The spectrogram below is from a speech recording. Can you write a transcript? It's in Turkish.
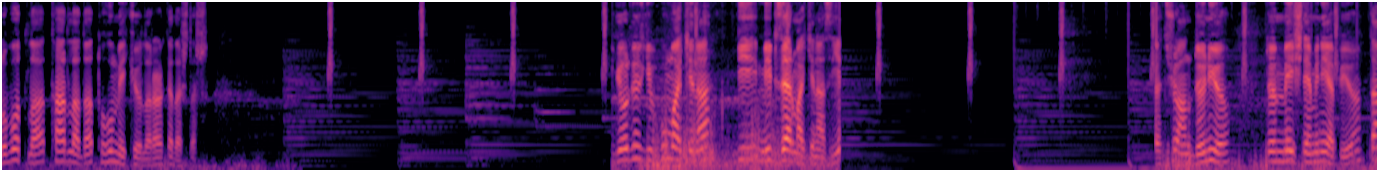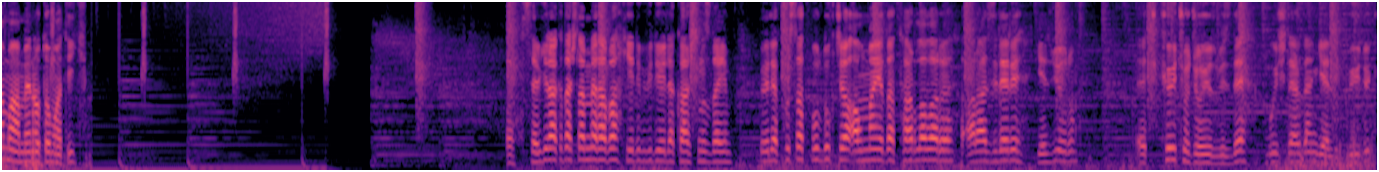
Robotla tarlada tohum ekiyorlar arkadaşlar. Gördüğünüz gibi bu makina bir mibzer makinası. Evet şu an dönüyor. Dönme işlemini yapıyor. Tamamen otomatik. Sevgili arkadaşlar merhaba. Yeni bir video ile karşınızdayım. Böyle fırsat buldukça Almanya'da tarlaları, arazileri geziyorum. Evet, köy çocuğuyuz biz de. Bu işlerden geldik, büyüdük.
